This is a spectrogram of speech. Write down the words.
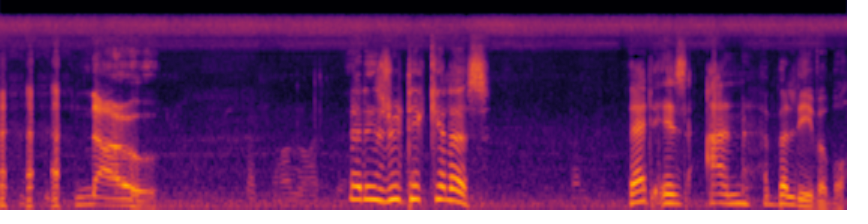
no. That is ridiculous. That is unbelievable.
